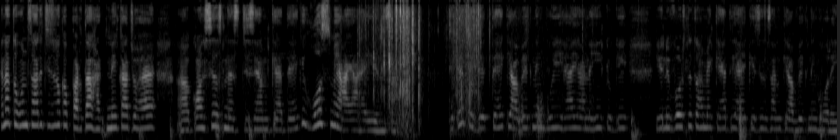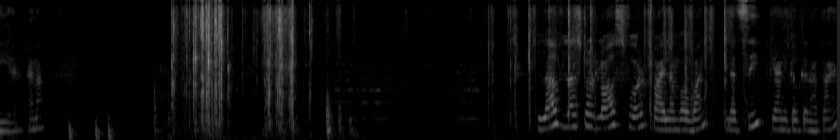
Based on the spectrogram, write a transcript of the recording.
है ना? तो उन सारी चीज़ों का पर्दा हटने का जो है कॉन्सियसनेस जिसे हम कहते हैं कि होश में आया है ये इंसान। ठीक है? तो देखते हैं कि अवेकनिंग हुई है या नहीं, क्योंकि यूनिवर्स ने तो हमें कह दिया है कि इस इंसान की अवेकनिंग हो रही है है ना? लव लस्ट और loss for pile number one let's see क्या निकल कर आता है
